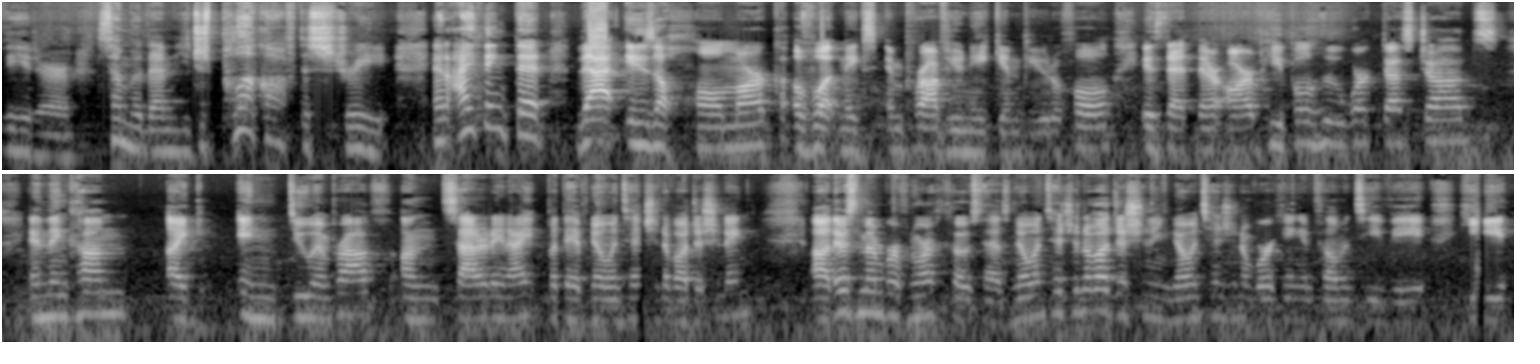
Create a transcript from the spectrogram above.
theater some of them you just pluck off the street and i think that that is a hallmark of what makes improv unique and beautiful is that there are people who work desk jobs and then come like and do improv on Saturday night, but they have no intention of auditioning. Uh, there's a member of North Coast that has no intention of auditioning, no intention of working in film and TV. He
